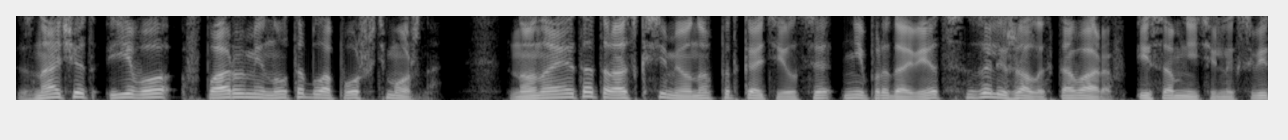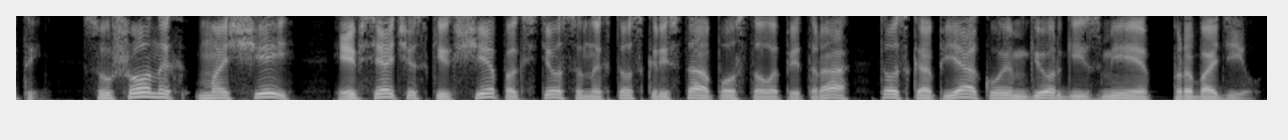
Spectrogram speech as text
значит, его в пару минут облапошить можно. Но на этот раз к Семену подкатился не продавец залежалых товаров и сомнительных святынь. Сушеных мощей и всяческих щепок, стесанных то с креста апостола Петра, то с копья, коим Георгий Змея прободил.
